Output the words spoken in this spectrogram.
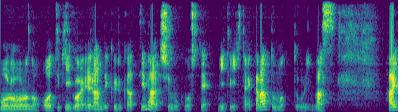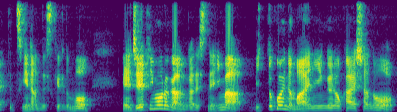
もろもろの大手企業が選んでくるかっていうのは注目をして見ていきたいかなと思っております。はい。で次なんですけれども、え、JP モルガンがですね、今、ビットコインのマイニングの会社の、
